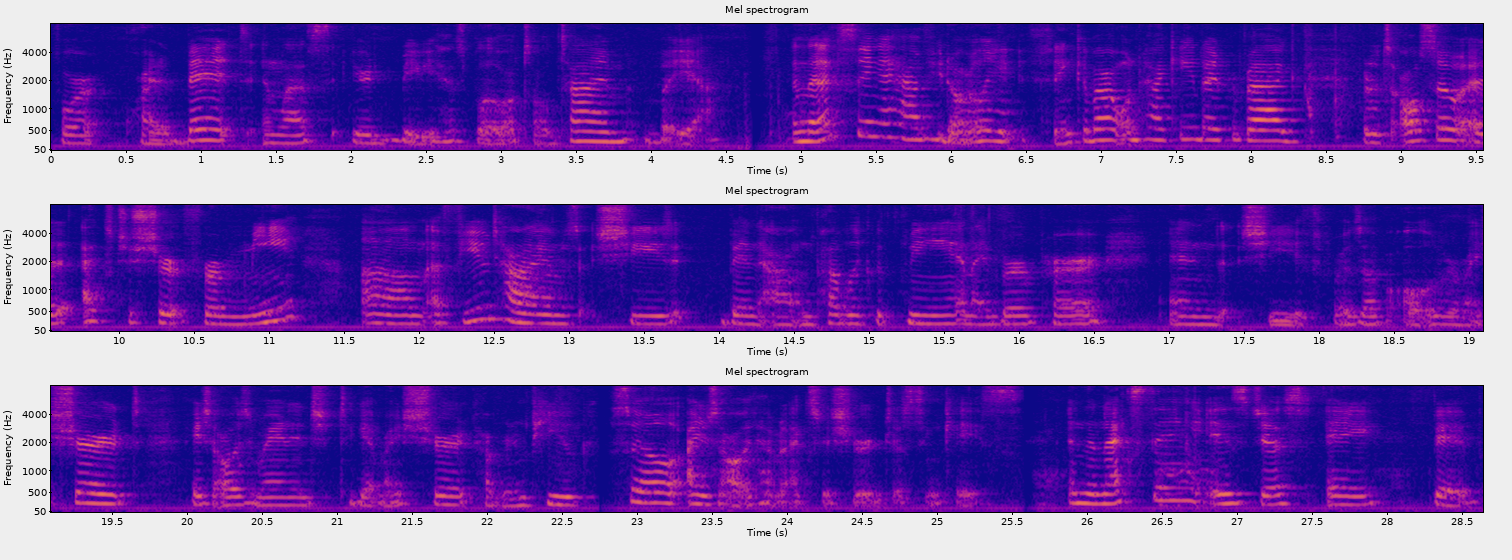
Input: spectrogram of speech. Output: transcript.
for quite a bit unless your baby has blowouts all the time. But yeah, and the next thing I have you don't really think about when packing a diaper bag, but it's also an extra shirt for me. Um, a few times she's been out in public with me and I burp her and she throws up all over my shirt. I just always manage to get my shirt covered in puke. So I just always have an extra shirt just in case. And the next thing is just a bib.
